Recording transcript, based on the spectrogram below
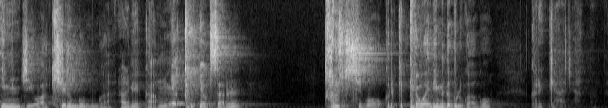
임지와 기름 부음과 하나님의 강력한 역사를 가르치고 그렇게 배워야 됨에도 불구하고 그렇게 하지 않는다.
